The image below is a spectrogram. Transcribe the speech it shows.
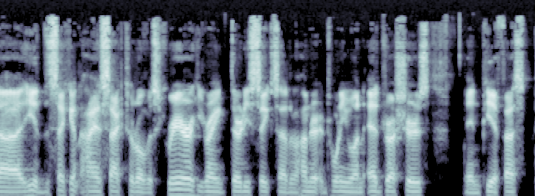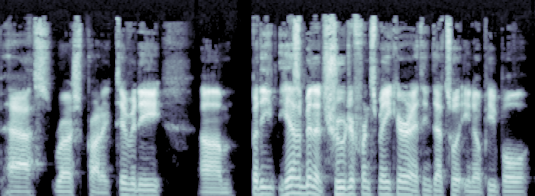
uh, he had the second highest sack total of his career. He ranked 36 out of 121 edge rushers in PFF pass rush productivity. Um, but he, he hasn't been a true difference maker. And I think that's what you know people.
